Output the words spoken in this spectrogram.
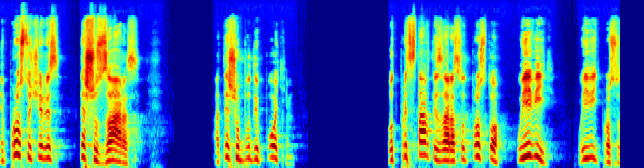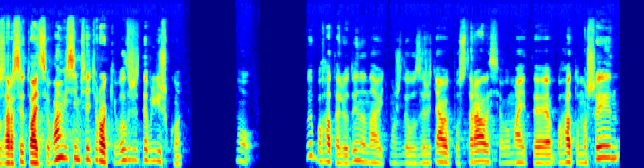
не просто через те, що зараз, а те, що буде потім. От представте зараз, от просто уявіть, уявіть просто зараз ситуацію. Вам 80 років, ви лежите в ліжку. Ну, ви багата людина навіть, можливо, за життя ви постаралися, ви маєте багато машин,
